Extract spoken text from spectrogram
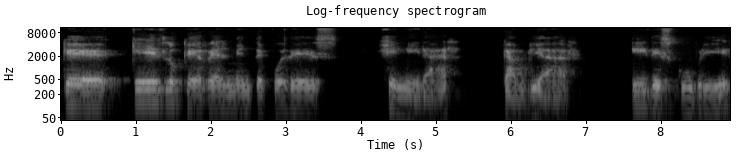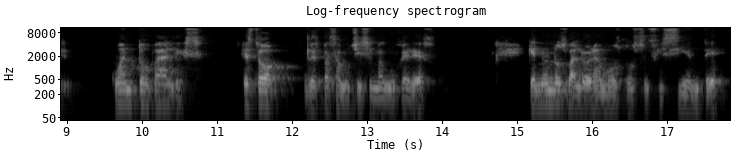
que qué es lo que realmente puedes generar, cambiar y descubrir cuánto vales. Esto les pasa a muchísimas mujeres que no nos valoramos lo suficiente.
